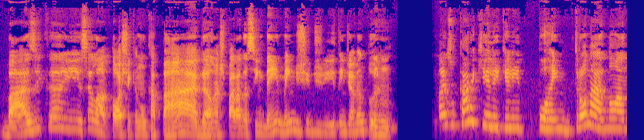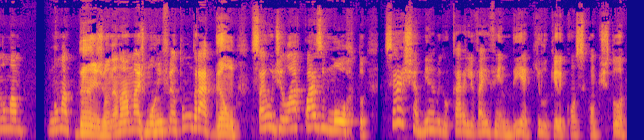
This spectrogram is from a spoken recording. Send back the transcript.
básica e, sei lá, tocha que nunca paga, umas paradas assim bem, bem de, de item de aventura. Uhum. Mas o cara que ele, que ele porra, entrou na, numa, numa, numa dungeon, né, numa masmorra, enfrentou um dragão, saiu de lá quase morto. Você acha mesmo que o cara ele vai vender aquilo que ele conquistou?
